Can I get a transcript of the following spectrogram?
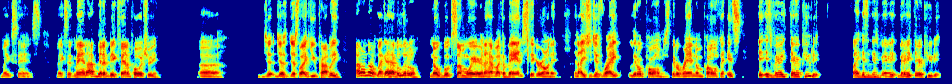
Makes sense. Makes sense. Man, I've been a big fan of poetry. Uh, just, just, just like you. Probably, I don't know. Like I have a little notebook somewhere, and I have like a mm-hmm. band sticker on it, and I used to just write little poems, just little random poems. And it's, it's very therapeutic. Like it's it's Mhm. very very therapeutic.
